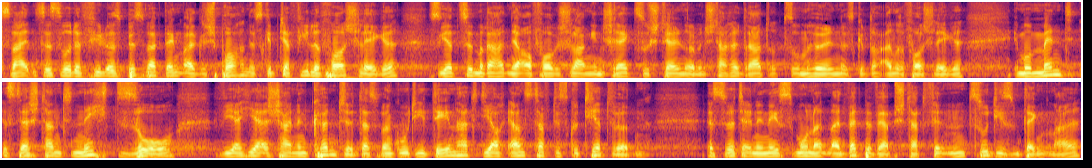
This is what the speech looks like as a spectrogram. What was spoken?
Zweitens, es wurde viel über das Bismarck-Denkmal gesprochen. Es gibt ja viele Vorschläge. Sie, Herr Zimmerer, hatten ja auch vorgeschlagen, ihn schräg zu stellen oder mit Stacheldraht zu umhüllen. Es gibt auch andere Vorschläge. Im Moment ist der Stand nicht so, wie er hier erscheinen könnte, dass man gute Ideen hat, die auch ernsthaft diskutiert würden. Es wird ja in den nächsten Monaten ein Wettbewerb stattfinden zu diesem Denkmal.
